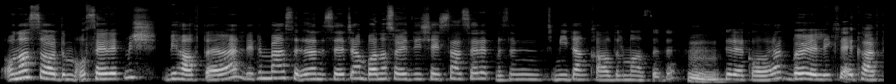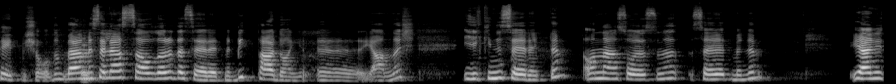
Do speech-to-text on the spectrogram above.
Ona sordum. O seyretmiş bir hafta evvel. Dedim ben hani seyredeceğim. Bana söylediği şey sen seyretme. Senin miden kaldırmaz dedi. Hı. Direkt olarak. Böylelikle ekarte etmiş oldum. Ben Evet. mesela Savları da seyretmedim. Bir pardon e, yanlış. İlkini seyrettim. Ondan sonrasını seyretmedim. Yani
